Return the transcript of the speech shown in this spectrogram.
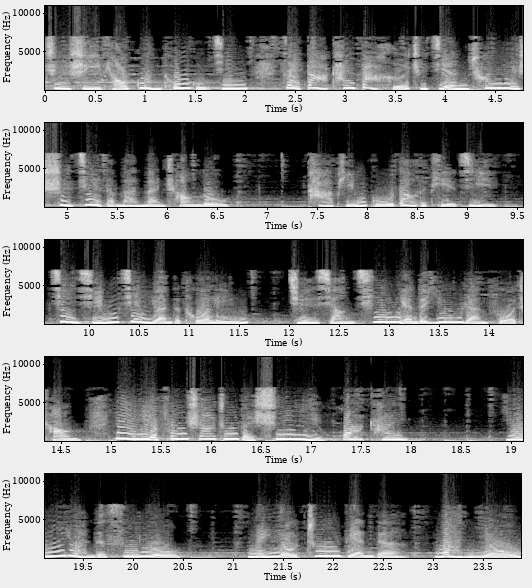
这是一条贯通古今，在大开大合之间穿越世界的漫漫长路。踏平古道的铁骑，渐行渐远的驼铃，绝响千年的悠然佛唱，烈烈风沙中的诗意花开。永远的丝路，没有终点的漫游。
